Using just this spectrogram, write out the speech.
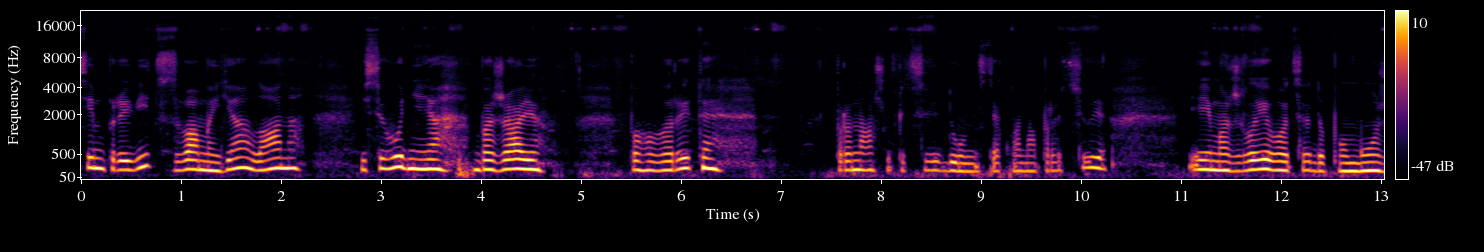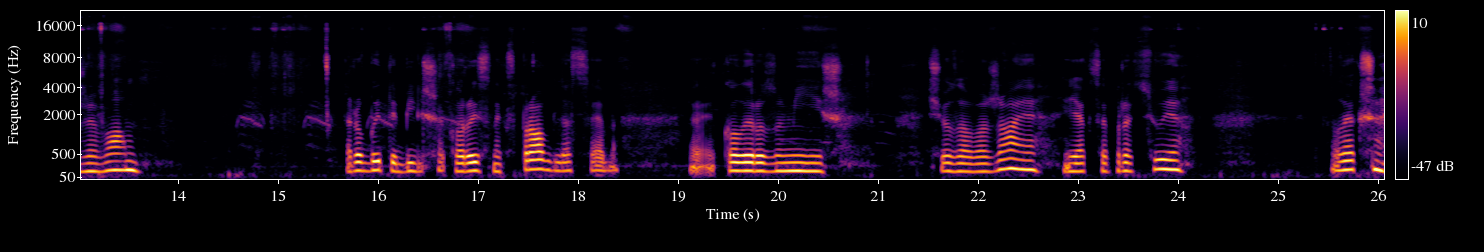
Всім привіт! З вами я, Лана. І сьогодні я бажаю поговорити про нашу підсвідомість, як вона працює. І, можливо, це допоможе вам робити більше корисних справ для себе, е, коли розумієш, що заважає, як це працює. Легше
